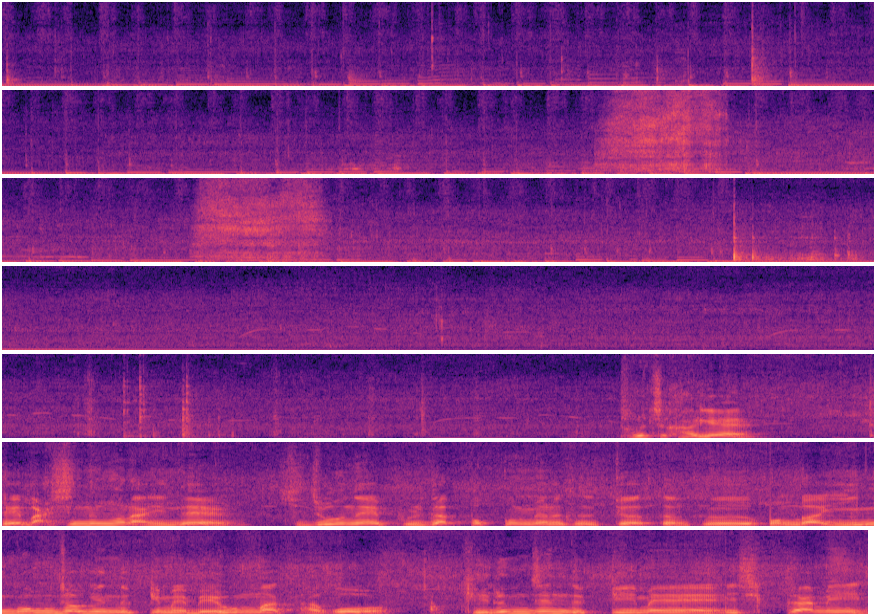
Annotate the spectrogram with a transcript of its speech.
솔직하게 되게 맛있는 건 아닌데 기존의 불닭볶음면에서 느꼈던 그 뭔가 인공적인 느낌의 매운맛하고 기름진 느낌의 이 식감이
